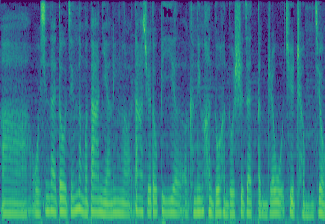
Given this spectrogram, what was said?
啊，我现在都已经那么大年龄了，大学都毕业了，肯定有很多很多事在等着我去成就。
